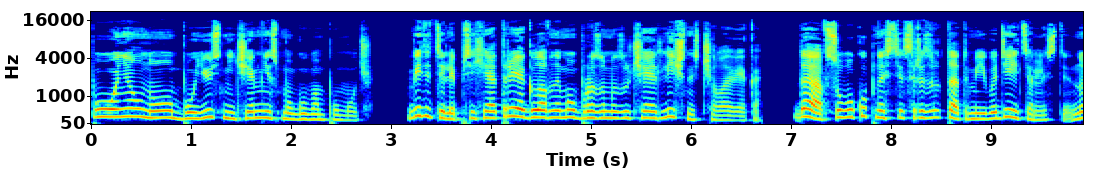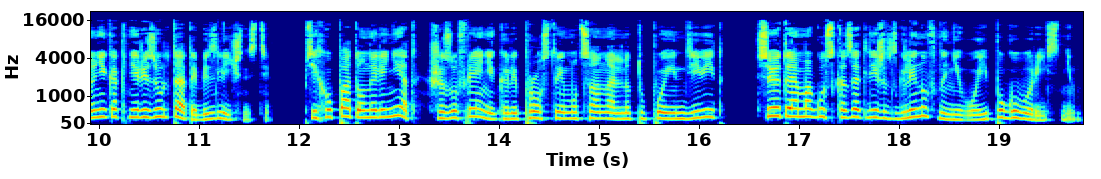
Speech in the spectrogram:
«Понял, но, боюсь, ничем не смогу вам помочь. Видите ли, психиатрия главным образом изучает личность человека, да, в совокупности с результатами его деятельности, но никак не результаты без личности. Психопат он или нет, шизофреник или просто эмоционально тупой индивид, все это я могу сказать лишь взглянув на него и поговорить с ним.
